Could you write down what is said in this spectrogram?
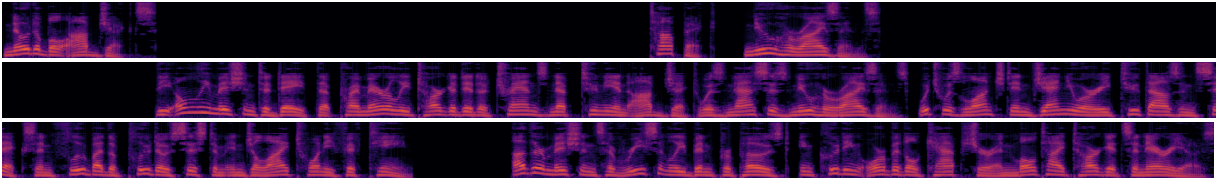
Notable objects New Horizons The only mission to date that primarily targeted a trans-Neptunian object was NASA's New Horizons, which was launched in January 2006 and flew by the Pluto system in July 2015. Other missions have recently been proposed, including orbital capture and multi-target scenarios.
